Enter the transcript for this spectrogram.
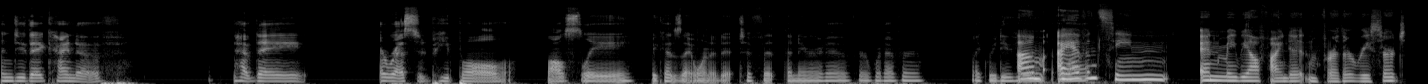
And do they kind of have they arrested people falsely because they wanted it to fit the narrative or whatever? Like we do here. Um, I haven't seen, and maybe I'll find it in further research.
